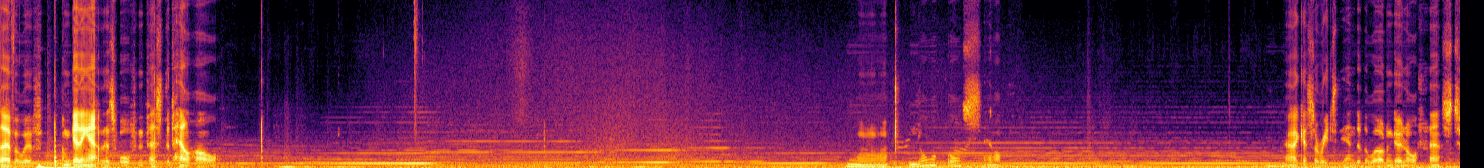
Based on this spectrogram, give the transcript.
over with. I'm getting out of this wolf-infested hellhole. Hmm, north or south? I guess I'll reach the end of the world and go north first.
